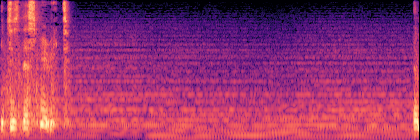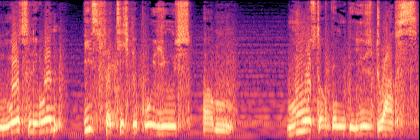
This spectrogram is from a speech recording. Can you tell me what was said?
It is the spirit. And mostly when these fetish people use, um, most of them they use drafts.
